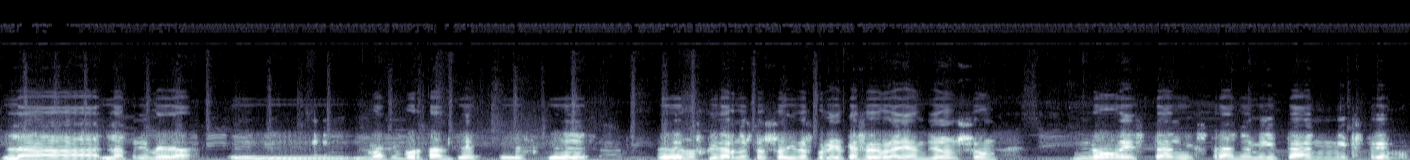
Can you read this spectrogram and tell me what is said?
La, primera y, más importante es que debemos cuidar nuestros oídos porque el caso de Brian Johnson no es tan extraño ni tan extremo.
